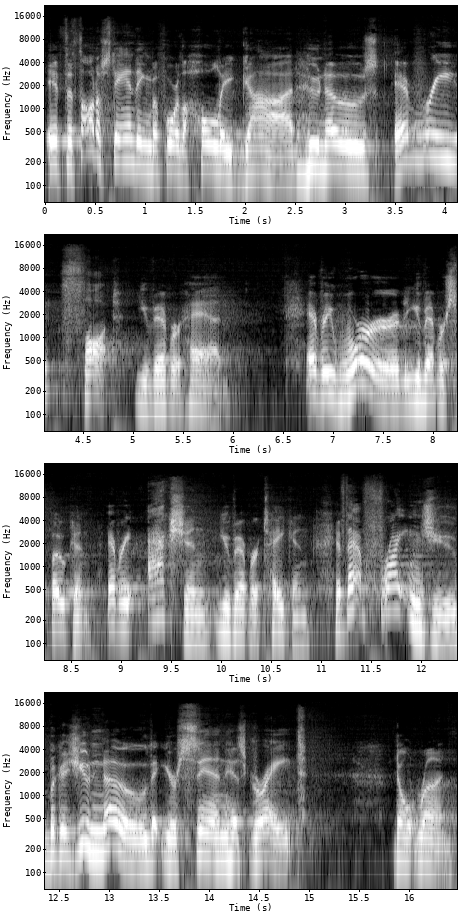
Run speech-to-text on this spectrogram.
If the thought of standing before the holy God who knows every thought you've ever had, every word you've ever spoken, every action you've ever taken, if that frightens you because you know that your sin is great, don't run.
